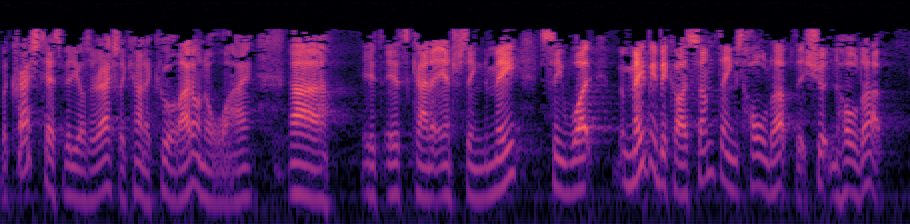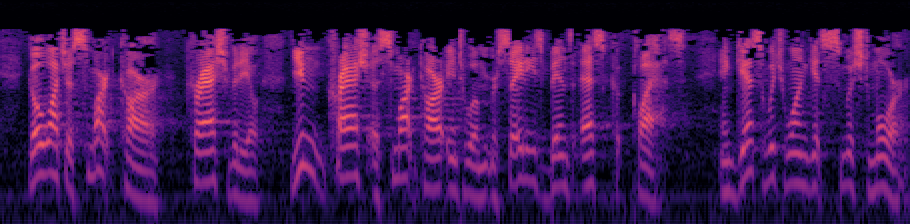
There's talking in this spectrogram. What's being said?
But crash test videos are actually kind of cool. I don't know why. Uh, it, it's kind of interesting to me. See what, maybe because some things hold up that shouldn't hold up. Go watch a smart car crash video. You can crash a smart car into a Mercedes Benz S Class. And guess which one gets smushed more?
